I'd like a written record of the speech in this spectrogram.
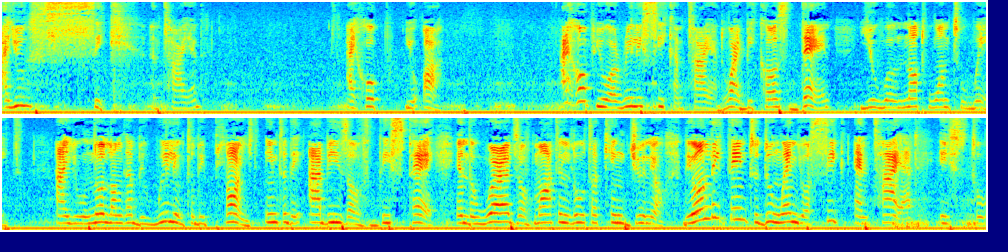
Are you sick and tired? I hope you are. I hope you are really sick and tired. Why? Because then you will not want to wait and you will no longer be willing to be plunged into the abyss of despair. In the words of Martin Luther King Jr., the only thing to do when you're sick and tired is to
